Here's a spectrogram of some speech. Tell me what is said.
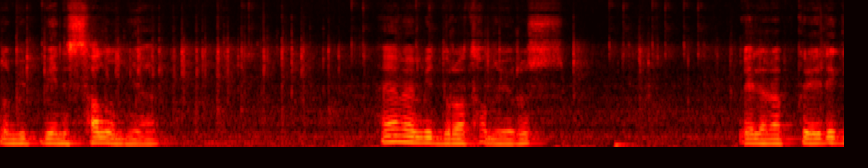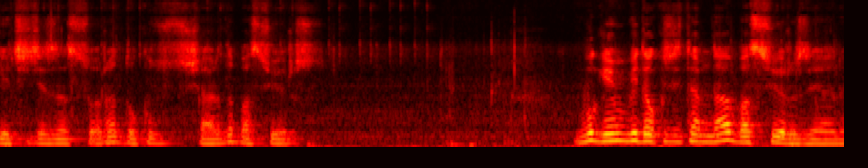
Oğlum bir beni salın ya. Hemen bir durat alıyoruz. Beyler upgrade'e geçeceğiz az sonra. 9 şardı basıyoruz. Bugün bir 9 item daha basıyoruz yani.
